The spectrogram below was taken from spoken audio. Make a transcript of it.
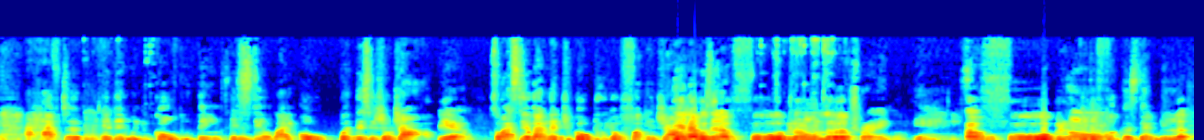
I have to, mm-hmm. and then when you go through things, it's mm-hmm. still like, oh, but this is your job. Yeah. So I still gotta let you go do your fucking job. Then I was in a full blown love triangle. Yeah. A full blown. What the fuck does that mean? Lo-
